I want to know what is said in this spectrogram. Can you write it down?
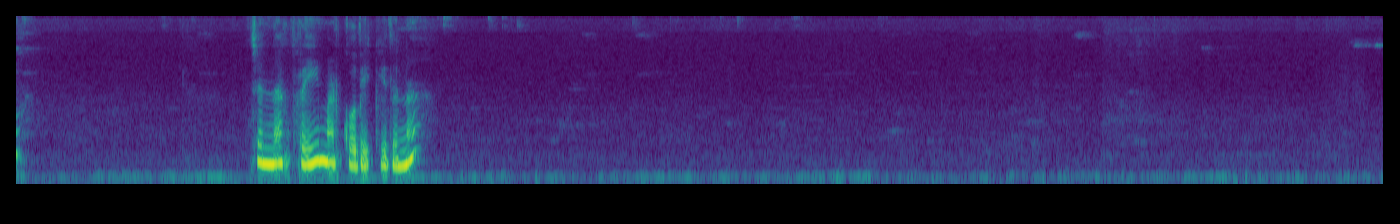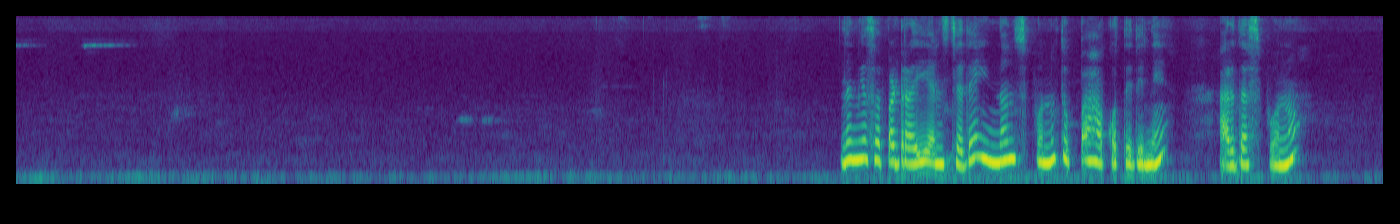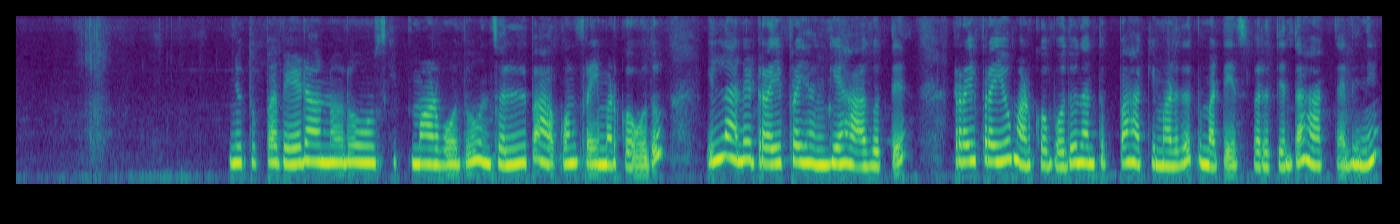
ಚೆನ್ನಾಗಿ ಫ್ರೈ ಮಾಡ್ಕೋಬೇಕು ಇದನ್ನು. ನನಗೆ ಸ್ವಲ್ಪ ಡ್ರೈ ಅನಿಸ್ತಿದೆ ಇನ್ನೊಂದು ಸ್ಪೂನು ತುಪ್ಪ ಹಾಕೋತಿದ್ದೀನಿ ಅರ್ಧ ಸ್ಪೂನು. ನೀವು ತುಪ್ಪ ಬೇಡ ಅನ್ನೋರು ಸ್ಕಿಪ್ ಮಾಡ್ಬೋದು. ಒಂದು ಸ್ವಲ್ಪ ಹಾಕ್ಕೊಂಡು ಫ್ರೈ ಮಾಡ್ಕೋಬೋದು. ಇಲ್ಲ ಅಂದರೆ ಡ್ರೈ ಫ್ರೈ ಹಾಗೆ ಆಗುತ್ತೆ. ಡ್ರೈ ಫ್ರೈಯೂ ಮಾಡ್ಕೋಬೋದು. ನಾನು ತುಪ್ಪ ಹಾಕಿ ಮಾಡಿದ್ರೆ ತುಂಬ ಟೇಸ್ಟ್ ಬರುತ್ತೆ ಅಂತ ಹಾಕ್ತಾಯಿದ್ದೀನಿ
